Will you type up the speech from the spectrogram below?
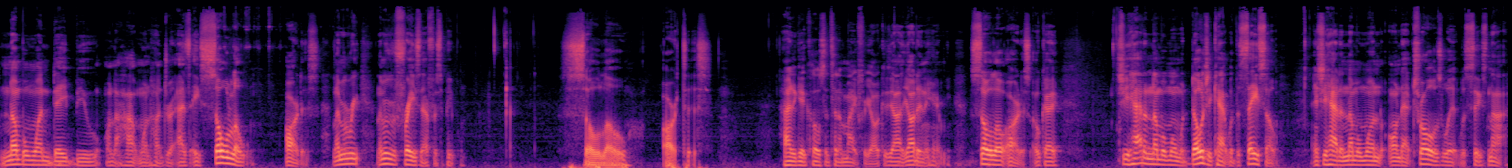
number one debut on the Hot 100 as a solo artist. Let me re- let me rephrase that for some people. Solo artist. I had to get closer to the mic for y'all because y'all y'all didn't hear me. Solo artist, okay. She had a number one with Doja Cat with the Say So, and she had a number one on that Trollz with with Six Nine.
